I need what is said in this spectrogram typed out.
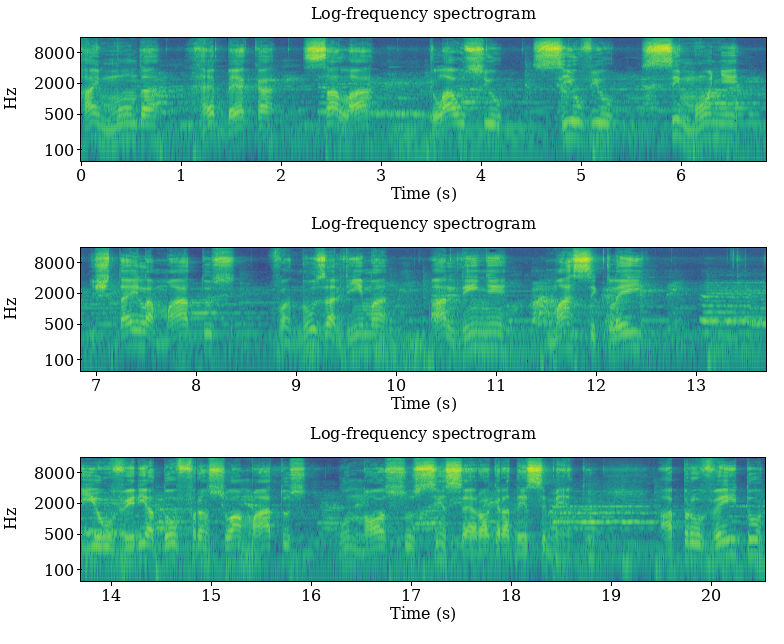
Raimunda, Rebeca, Salá, Gláucio, Silvio, Simone, Estela Matos, Vanusa Lima, Aline Marciclay e o vereador François Matos, o nosso sincero agradecimento. Aproveito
